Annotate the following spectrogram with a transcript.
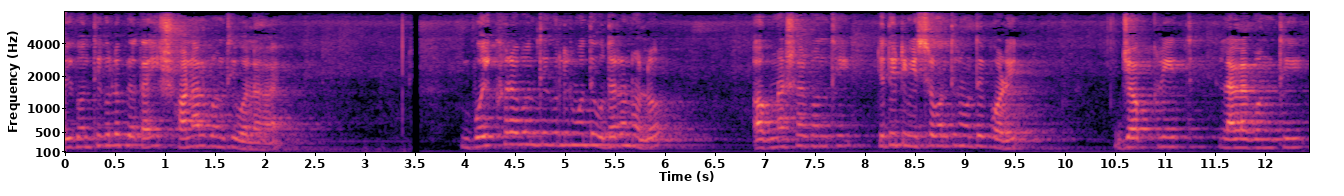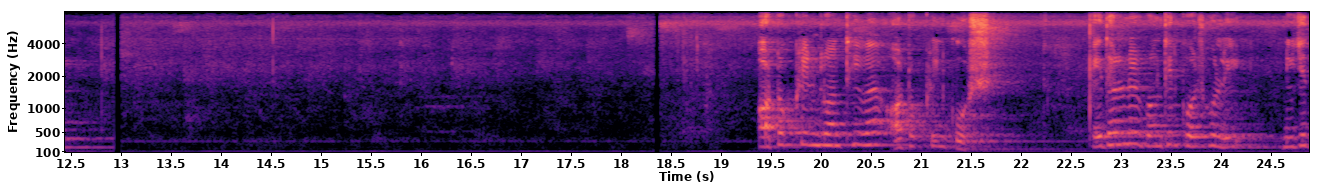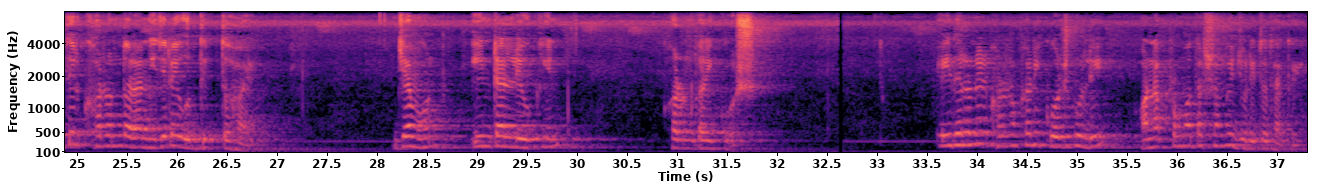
এই গ্রন্থিগুলোকে তাই সনাল গ্রন্থি বলা হয়। বৈক্ষরা গ্রন্থিগুলির মধ্যে উদাহরণ হলো অগ্নাশয় গ্রন্থি, যদি এটি মিশ্র গ্রন্থির মধ্যে পড়ে যকৃত লালা অটোক্রিন গ্রন্থি বা অটোক্রিন কোষ। এই ধরনের গ্রন্থির কোষগুলি নিজেদের ক্ষরণ দ্বারা নিজেরাই উদ্দীপ্ত হয়। যেমন ইন্টারলিউকিন, ক্ষরণকারী কোষ। এই ধরনের ক্ষরণকারী কোষগুলি অনাক্রমতার সঙ্গে জড়িত থাকে।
